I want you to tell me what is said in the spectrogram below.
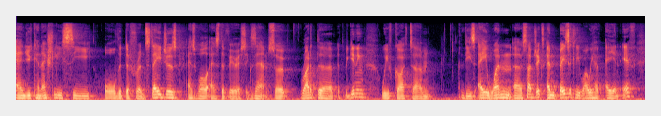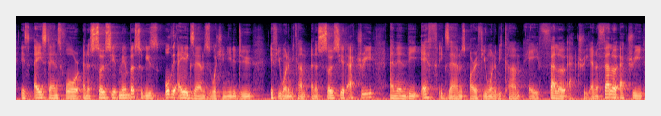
and you can actually see all the different stages as well as the various exams. So right at the at the beginning, we've got um, these A1 uh, subjects and basically why we have A and F is A stands for an associate member so these all the A exams is what you need to do if you want to become an associate actuary and then the F exams are if you want to become a fellow actuary. And a fellow actuary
